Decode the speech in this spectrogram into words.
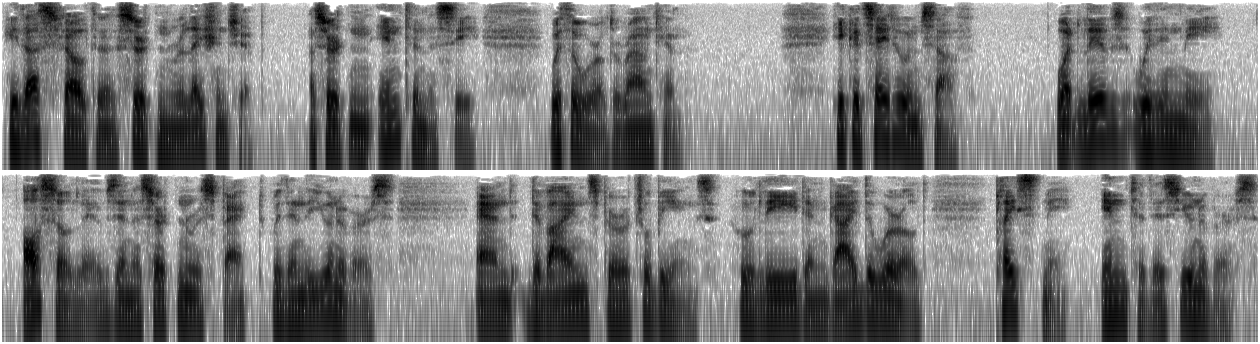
He thus felt a certain relationship, a certain intimacy with the world around him. He could say to himself, What lives within me also lives in a certain respect within the universe, and divine spiritual beings who lead and guide the world placed me into this universe.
